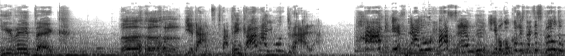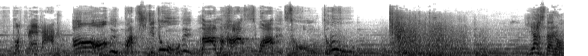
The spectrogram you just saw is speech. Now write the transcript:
Irytek. Biedactwa, Tękala i Mondrala. Ha! Nie znają haseł i nie mogą korzystać ze skrótów w portretach. O, patrzcie tu! Mam hasła! Są tu! Jazda, Ron,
